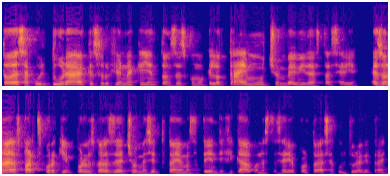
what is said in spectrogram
toda esa cultura que surgió en aquella entonces como que lo trae mucho en bebida esta serie. Es una de las partes por aquí, por las cuales de hecho me siento también bastante identificado con esta serie, por toda esa cultura que trae.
